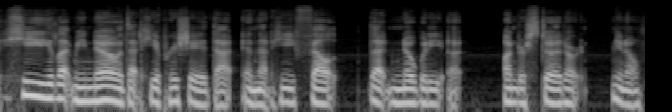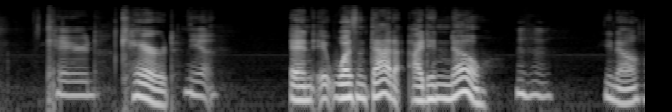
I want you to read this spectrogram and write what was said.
he let me know that he appreciated that and that he felt that nobody uh, understood or, you know, Cared. cared. Yeah. And it wasn't that. I didn't know, Mm-hmm. you know.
